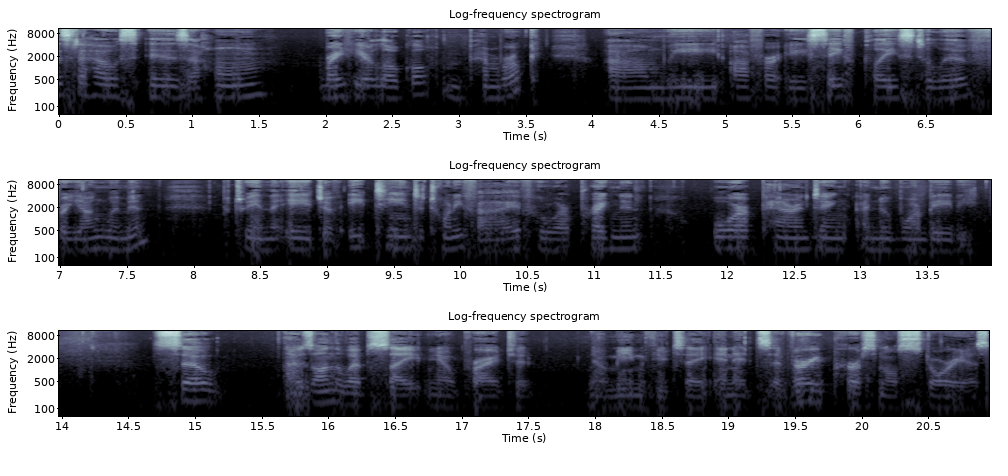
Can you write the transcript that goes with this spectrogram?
Bethesda House is a home right here local in Pembroke. Um, we offer a safe place to live for young women between the age of 18 to 25 who are pregnant or parenting a newborn baby. So, I was on the website, you know, prior to you know meeting with you today, and it's a very personal story as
